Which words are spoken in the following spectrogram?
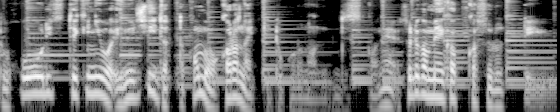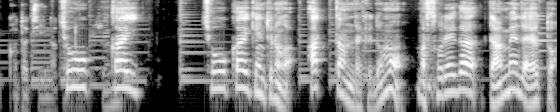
と、法律的には NG だったかもわからないっていうところなんですかね。それが明確化するっていう形になってるんです、ね、懲戒懲戒権というのがあったんだけども、まあ、それがダメだよと、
